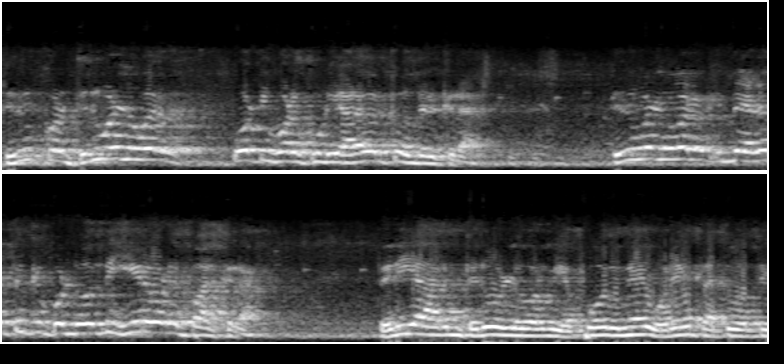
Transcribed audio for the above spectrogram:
திருக்குறள் திருவள்ளுவர் போட்டி போடக்கூடிய அளவிற்கு வந்திருக்கிறார். திருவள்ளுவர் இந்த இடத்துக்கு கொண்டு வந்து ஈரோடு பார்க்கிறார். பெரியாரும் திருவள்ளுவரும் எப்போதுமே ஒரே தத்துவத்தை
